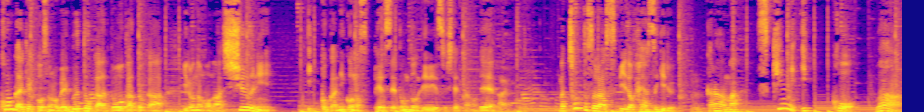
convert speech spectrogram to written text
今回結構そのウェブとか動画とかいろんなものは週に1個か2個のペースでどんどんリリースしていったので、はい、まあ、ちょっとそれはスピードが速すぎるから、まあ、月に1個は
